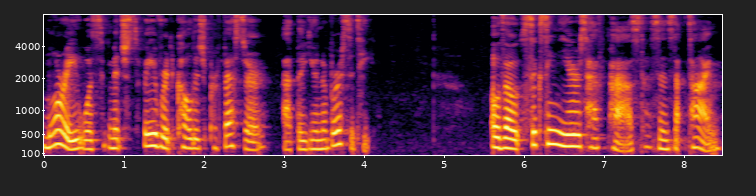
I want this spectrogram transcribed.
Morrie was Mitch's favorite college professor at the university. Although 16 years have passed since that time,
